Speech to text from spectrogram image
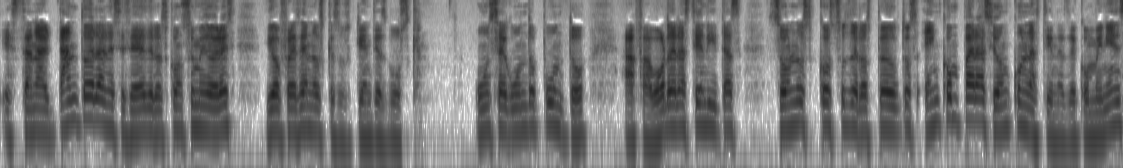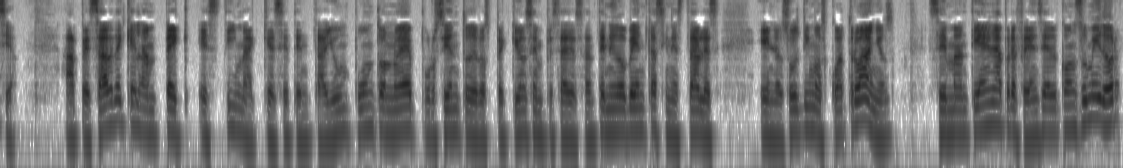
Están al tanto de las necesidades de los consumidores y ofrecen los que sus clientes buscan. Un segundo punto a favor de las tienditas son los costos de los productos en comparación con las tiendas de conveniencia. A pesar de que la AMPEC estima que el 71.9% de los pequeños empresarios han tenido ventas inestables en los últimos cuatro años, se mantiene la preferencia del consumidor,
